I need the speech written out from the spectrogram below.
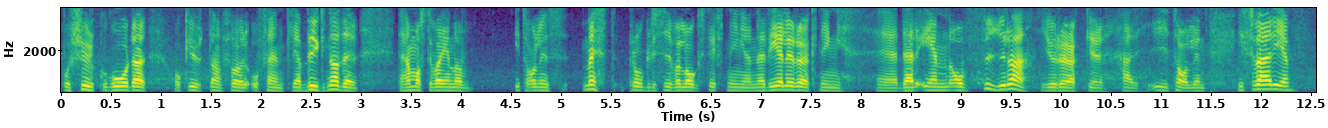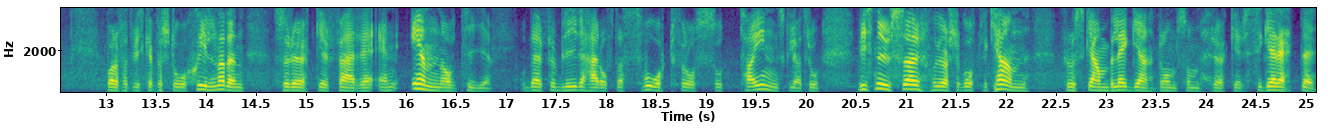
på kyrkogårdar och utanför offentliga byggnader. Det här måste måste vara en av Italiens mest progressiva lagstiftningar när det gäller rökning, eh, där en av fyra ju röker här i Italien. I Sverige bara för att vi ska förstå skillnaden så röker färre än en av tio. Och därför blir det här ofta svårt för oss att ta in skulle jag tro. Vi snusar och gör så gott vi kan för att skambelägga de som röker cigaretter.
